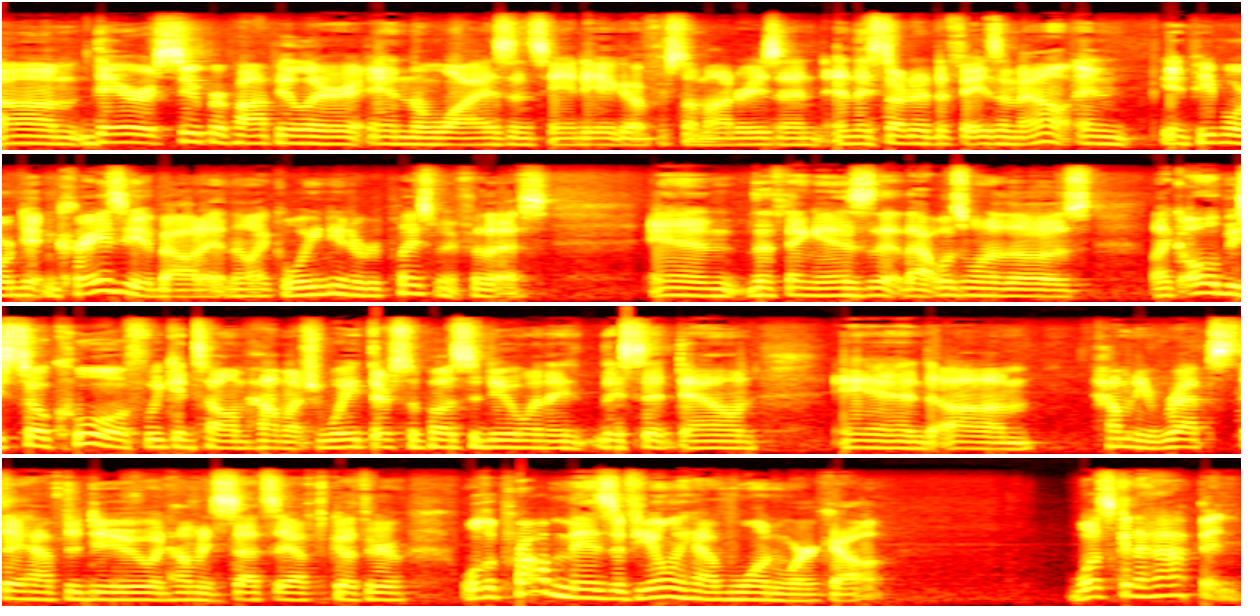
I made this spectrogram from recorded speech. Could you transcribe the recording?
Um, they're super popular in the Ys in San Diego for some odd reason, and they started to phase them out, and, and people were getting crazy about it, and they're like, "Well, you need a replacement for this." And the thing is that that was one of those like, "Oh, it'd be so cool if we can tell them how much weight they're supposed to do when they they sit down, and um, how many reps they have to do and how many sets they have to go through. Well, the problem is if you only have one workout, what's going to happen?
